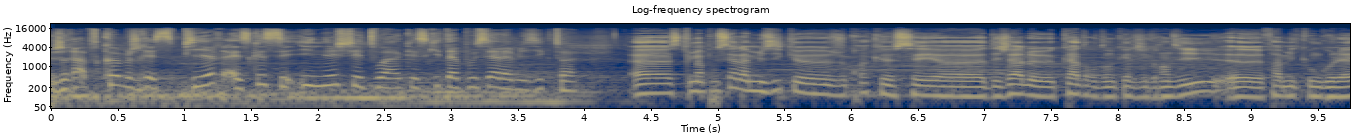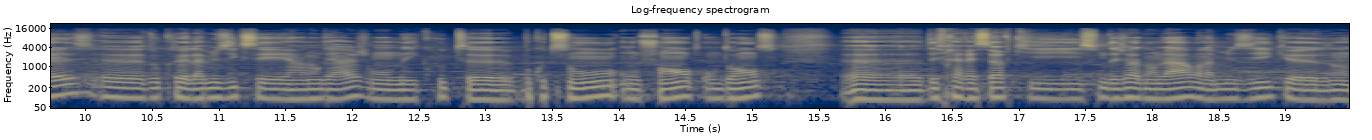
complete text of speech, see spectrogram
Je rappe comme je respire. Est-ce que c'est inné chez toi? Qu'est-ce qui t'a poussé à la musique, toi? Euh, ce qui m'a poussé à la musique, euh, je crois que c'est euh, déjà le cadre dans lequel j'ai grandi, famille congolaise. donc la musique c'est un langage, on écoute beaucoup de sons, on chante, on danse. des frères et sœurs qui sont déjà dans l'art, dans la musique, dans,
